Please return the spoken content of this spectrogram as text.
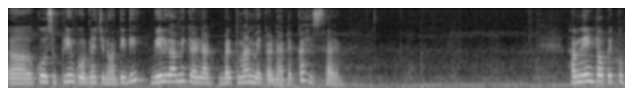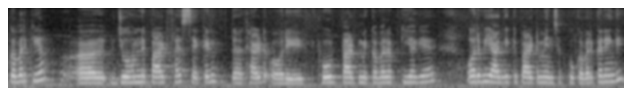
को सुप्रीम कोर्ट ने चुनौती दी। बेलगामी कर्नाटक वर्तमान में कर्नाटक का हिस्सा है। हमने इन टॉपिक को कवर किया। जो हमने पार्ट फ़र्स्ट सेकंड थर्ड और फोर्थ पार्ट में कवर अप किया गया है। और भी आगे के पार्ट में इन सबको कवर करेंगे।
